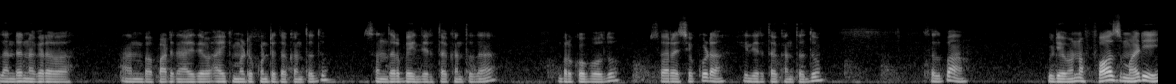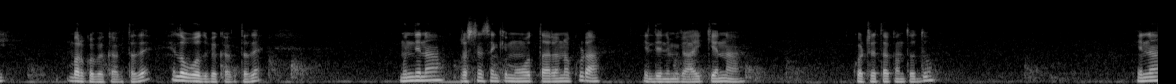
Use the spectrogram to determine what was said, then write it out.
ಲಂಡನ್ ನಗರ ಎಂಬ ಆಯ್ದೆ, ಆಯ್ಕೆ ಮಾಡಿಕೊಂಡಿರ್ತಕ್ಕಂಥದ್ದು. ಸಂದರ್ಭ ಇಲ್ಲಿರ್ತಕ್ಕಂಥದ್ದು ಬರ್ಕೋಬೋದು. ಸ್ವಾರಸ್ಯ ಕೂಡ ಇಲ್ಲಿರ್ತಕ್ಕಂಥದ್ದು. ಸ್ವಲ್ಪ ವಿಡಿಯೋವನ್ನು ಫಾಸ್ ಮಾಡಿ ಬರ್ಕೋಬೇಕಾಗ್ತದೆ ಇಲ್ಲ ಓದಬೇಕಾಗ್ತದೆ. ಮುಂದಿನ ಪ್ರಶ್ನೆ ಸಂಖ್ಯೆ ಮೂವತ್ತಾರನ್ನು ಕೂಡ ಇಲ್ಲಿ ನಿಮಗೆ ಆಯ್ಕೆಯನ್ನು ಕೊಟ್ಟಿರ್ತಕ್ಕಂಥದ್ದು. ಇನ್ನು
